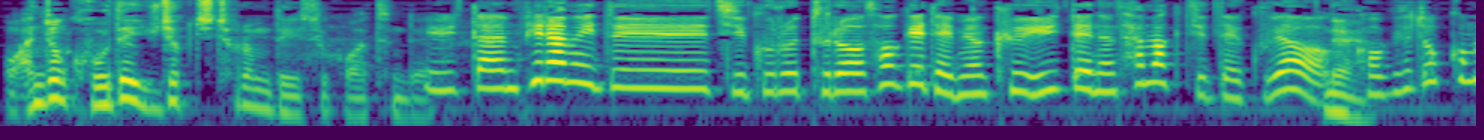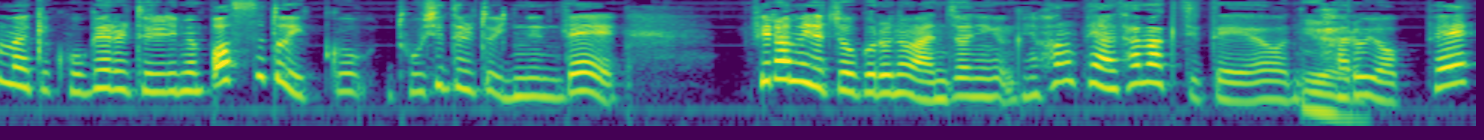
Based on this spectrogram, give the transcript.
완전 고대 유적지처럼 돼 있을 것 같은데. 일단 피라미드 지구로 들어서게 되면 그 일대는 사막지대고요. 네. 거기서 조금만 이렇게 고개를 돌리면 버스도 있고 도시들도 있는데 피라미드 쪽으로는 완전히 그냥 황폐한 사막지대예요. 예. 바로 옆에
